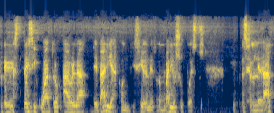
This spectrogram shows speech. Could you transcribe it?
reglas 3 y 4 habla de varias condiciones o de varios supuestos. La edad,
